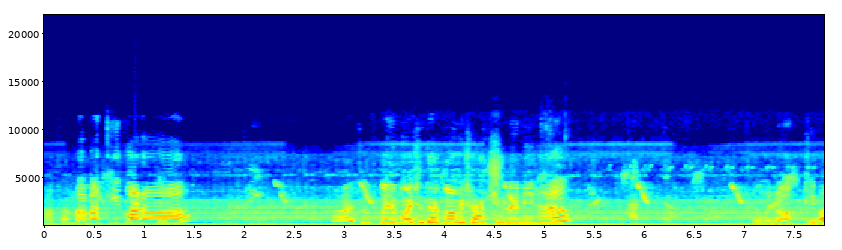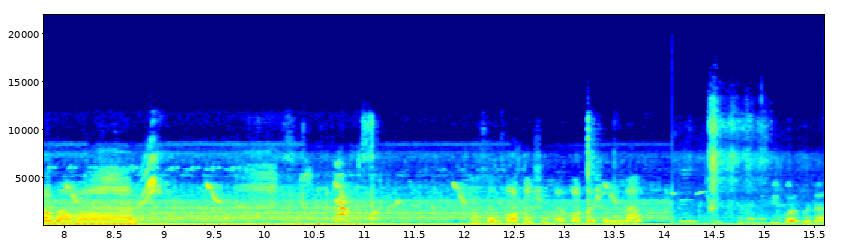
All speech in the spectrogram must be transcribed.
হাসান বাবা কি করো? চুপ করে বসে থাকো, আমি শাক তুলে নি হ্যাঁ? তুমি লক্ষ্মী বাবা আমার। হাসান, কত সুন্দর কথা শুনে, না? কি করবে দা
